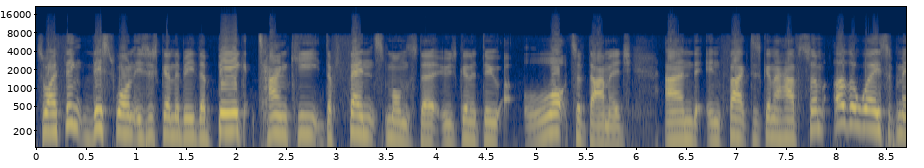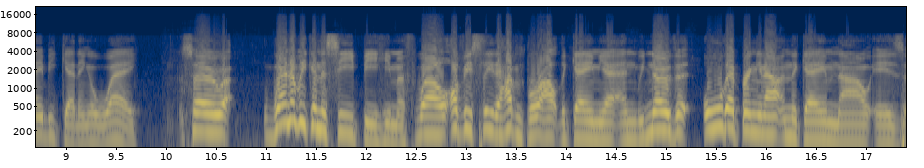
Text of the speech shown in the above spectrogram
So I think this one is just going to be the big tanky defense monster who's going to do lots of damage and in fact is going to have some other ways of maybe getting away. So when are we going to see Behemoth? Well, obviously they haven't brought out the game yet, and we know that all they're bringing out in the game now is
